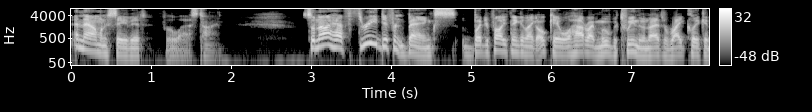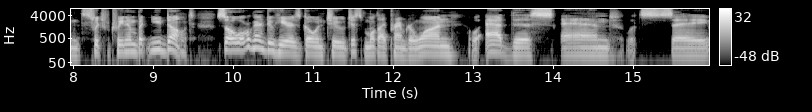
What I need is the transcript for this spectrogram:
and now I'm going to save it for the last time. So now I have three different banks, but you're probably thinking like, okay, well, how do I move between them? Do I have to right click and switch between them? But you don't. So what we're going to do here is go into just multi-parameter one. We'll add this and let's say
